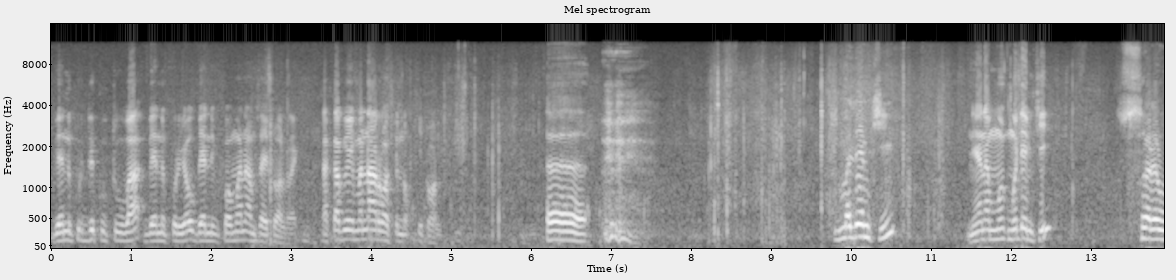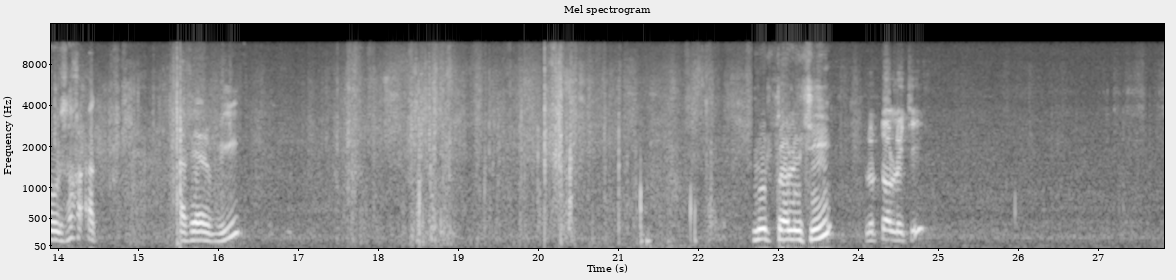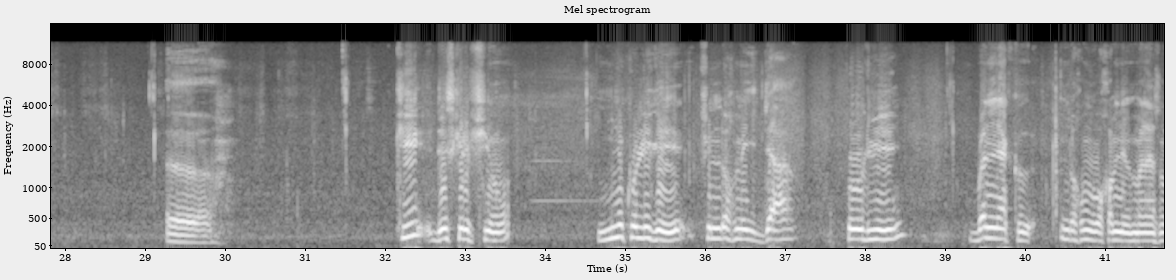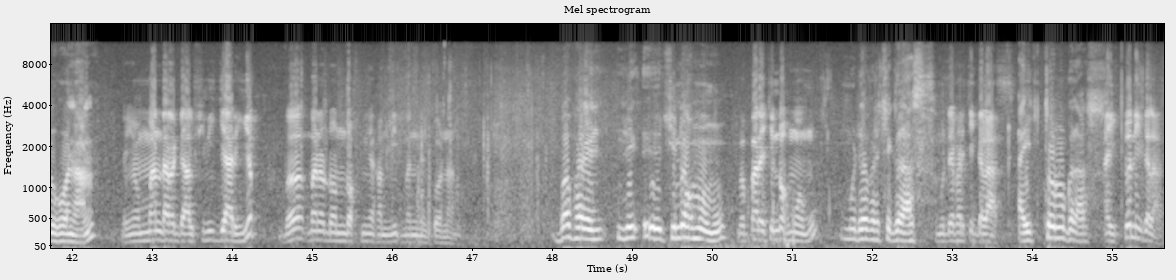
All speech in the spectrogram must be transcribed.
benn pour dëkkub Touba benn pour yow benn bi foo mën a am say tool rek ndax camion yi mën naa roose ndox ci tool ma dem ci nee na mu mu dem ci sorewul sax ak affaire bi lu toll ci lu toll ci Euh, kii description ni ñu ko liggéeyee fi ndox mi jaar produit yi ba nekk ndox moo xam ne mënees na koo naan. dañoo màndargaal fi muy jaar yëpp ba mën a doon ndox mi nga xam ni mën nañ koo naan. ba pare li eh, ci ndox moomu. ba pare ci ndox moomu. mu defar ci glace. mu defar ci glace. ay tonu glace. ay toni glace.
